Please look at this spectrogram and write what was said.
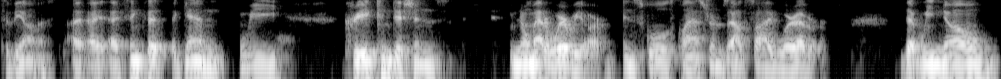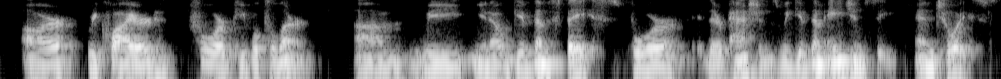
to be honest. I, I, I think that again, we create conditions no matter where we are in schools, classrooms, outside, wherever, that we know are required for people to learn. Um, we, you know, give them space for their passions. We give them agency and choice.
